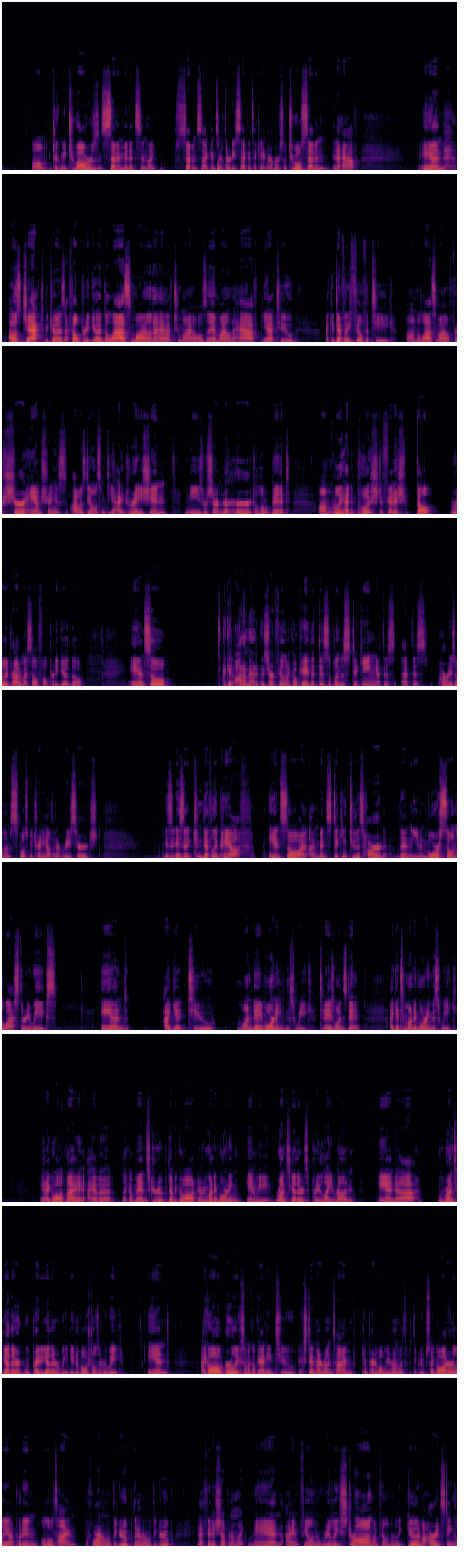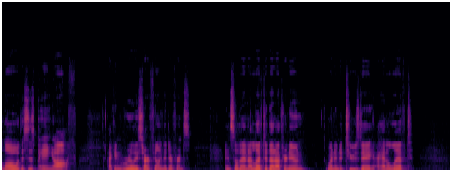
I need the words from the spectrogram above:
Um, it took me two hours and seven minutes and like seven seconds or 30 seconds. I can't remember. So 207 and a half. And I was jacked because I felt pretty good. The last mile and a half, two miles, a mile and a half, yeah, two, I could definitely feel fatigue. Um, the last mile for sure, hamstrings. I was dealing with some dehydration. Knees were starting to hurt a little bit. Um, really had to push to finish. Felt really proud of myself. Felt pretty good though. And so I could automatically start feeling like, okay, the discipline is sticking at this at this heart rate zone that I'm supposed to be training out that I've researched. Is is it can definitely pay off. And so I, I've been sticking to this hard, then even more so in the last three weeks. And I get to Monday morning this week. Today's Wednesday. I get to Monday morning this week and I go out with my I have a like a men's group that we go out every Monday morning and we run together. It's a pretty light run, and uh, we run together. We pray together. We do devotionals every week, and I go out early because I'm like, okay, I need to extend my run time compared to what we run with with the group. So I go out early. I put in a little time before I run with the group. Then I run with the group, and I finish up, and I'm like, man, I am feeling really strong. I'm feeling really good. My heart rate's staying low. This is paying off I can really start feeling the difference. And so then I lifted that afternoon, went into Tuesday, I had a lift,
